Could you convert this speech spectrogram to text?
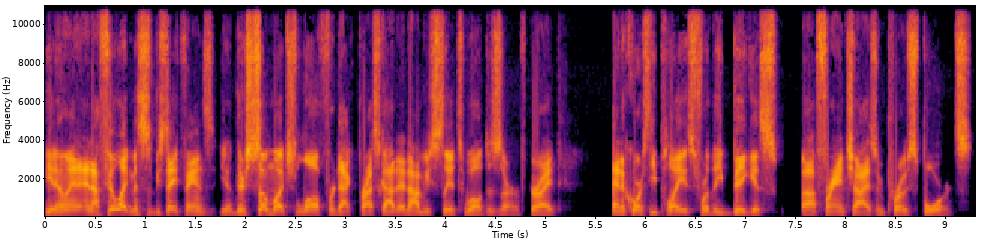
You know, and, and I feel like Mississippi State fans, you know, there's so much love for Dak Prescott, and obviously it's well deserved, right? And of course, he plays for the biggest uh, franchise in pro sports.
